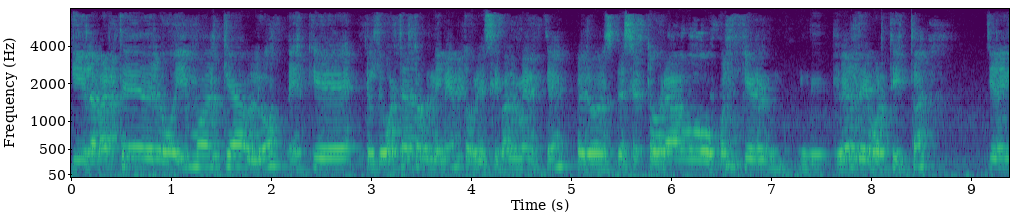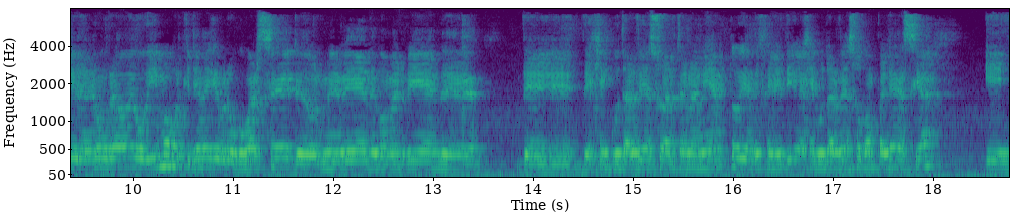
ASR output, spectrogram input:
Y la parte del egoísmo del que hablo es que el deporte de alto rendimiento principalmente, pero de cierto grado cualquier nivel de deportista, tiene que tener un grado de egoísmo porque tiene que preocuparse de dormir bien, de comer bien, de, de, ejecutar bien su entrenamiento y en definitiva ejecutar bien su competencia. Y,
